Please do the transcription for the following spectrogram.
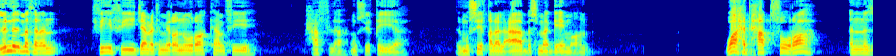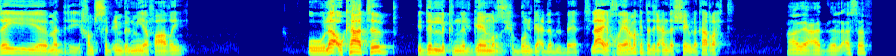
لأن مثلا في في جامعة أميرة نورة كان فيه حفلة موسيقية الموسيقى الألعاب اسمها Game On واحد حاط صورة انه زي ما أدري 75% فاضي. ولا وكاتب يدلك إن ال gamers يحبون القعدة بالبيت. لا يا أخوي أنا ما كنت أدري عن ذا الشيء ولا كان رحت. هذه عاد للأسف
